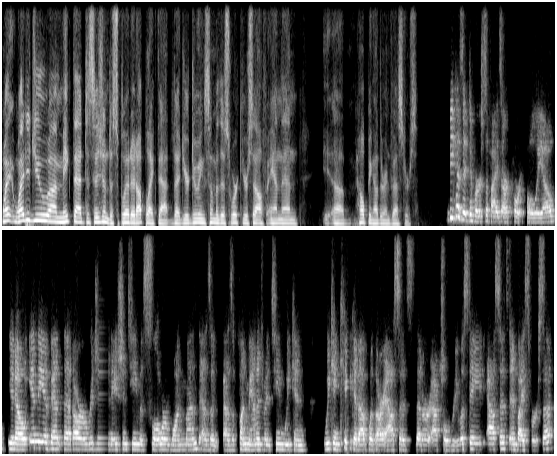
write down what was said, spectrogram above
Why why did you uh, make that decision to split it up like that? That you're doing some of this work yourself and then uh, helping other investors because it diversifies our portfolio you know in the event that our origination team is slower one month as a as a fund management team we can we can kick it up with our assets that are actual real estate assets and vice versa.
